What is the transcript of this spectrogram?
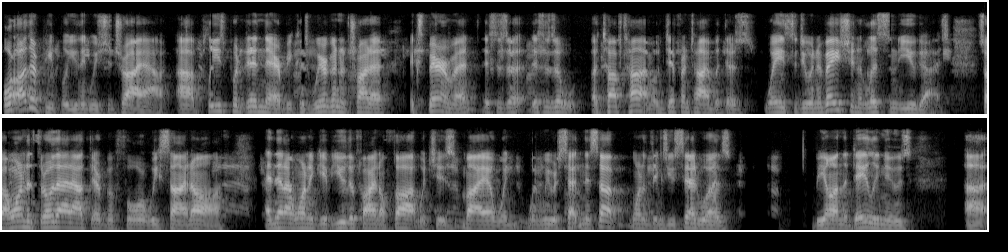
or other people you think we should try out, uh, please put it in there because we're going to try to experiment. This is a this is a, a tough time, a different time, but there's ways to do innovation and listen to you guys. So I wanted to throw that out there before we sign off. And then I want to give you the final thought, which is Maya, when when we were setting this up, one of the things you said was beyond the daily news, uh,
